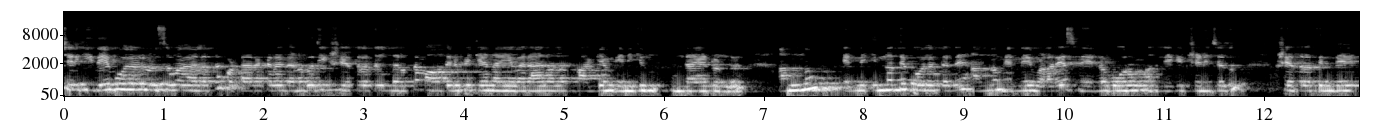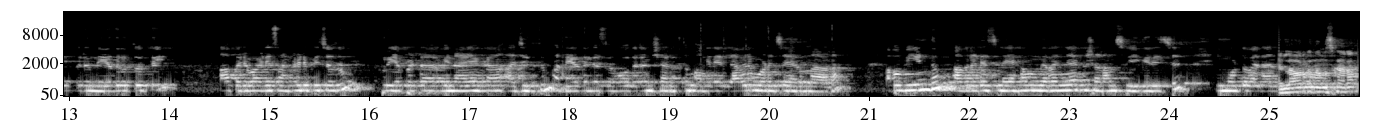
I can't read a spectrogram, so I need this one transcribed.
ശരിക്കും ഇതേപോലെ ഒരു ഉത്സവകാലത്ത് കൊട്ടാരക്കര ഗണപതി ക്ഷേത്രത്തിൽ നൃത്തം അവതരിപ്പിക്കാനായി വരാനുള്ള ഭാഗ്യം എനിക്കും ഉണ്ടായിട്ടുണ്ട്. അന്നും എന്നെ ഇന്നത്തെ പോലെ തന്നെ അന്നും എന്നെ വളരെ സ്നേഹപൂർവം അതിലേക്ക് ക്ഷണിച്ചതും ക്ഷേത്രത്തിന്റെ ഒരു നേതൃത്വത്തിൽ ആ പരിപാടി സംഘടിപ്പിച്ചതും പ്രിയപ്പെട്ട വിനായക അജിത്തും അദ്ദേഹത്തിന്റെ സഹോദരൻ ശരത്തും അങ്ങനെ എല്ലാവരും കൂടെ ചേർന്നാണ്. അപ്പോൾ വീണ്ടും അവരുടെ സ്നേഹം നിറഞ്ഞ ക്ഷണം സ്വീകരിച്ച് ഇങ്ങോട്ട് വരാൻ എല്ലാവർക്കും നമസ്കാരം.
